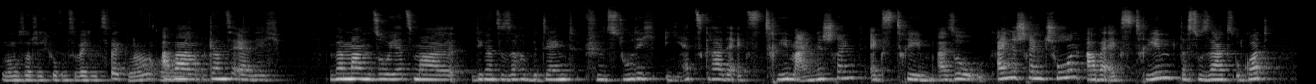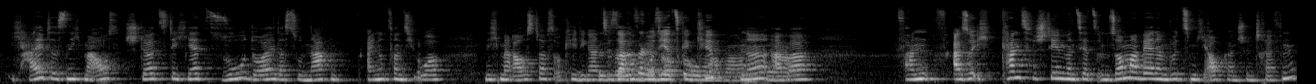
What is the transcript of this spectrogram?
man muss natürlich gucken, zu welchem Zweck. Ne? Und aber ganz ehrlich, wenn man so jetzt mal die ganze Sache bedenkt, fühlst du dich jetzt gerade extrem eingeschränkt? Extrem. Also eingeschränkt schon, aber extrem, dass du sagst, oh Gott, ich halte es nicht mehr aus. Stört es dich jetzt so doll, dass du nach 21 Uhr nicht mehr raus darfst? Okay, die ganze Sache wurde jetzt gekippt, aber, ne? Ja. Aber fand, also ich kann es verstehen, wenn es jetzt im Sommer wäre, dann würde es mich auch ganz schön treffen.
